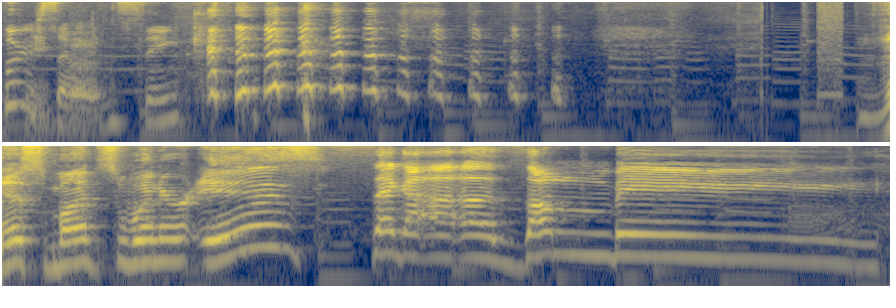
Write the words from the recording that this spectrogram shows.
We're so in sync. This month's winner is. Sega Zombie.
